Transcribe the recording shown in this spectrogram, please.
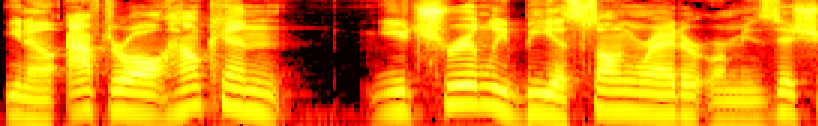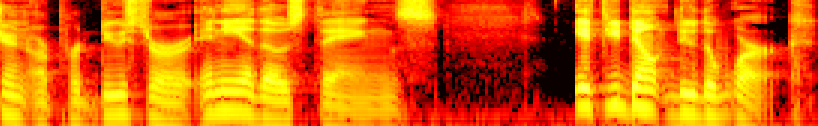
You know, after all, how can you truly be a songwriter or musician or producer or any of those things if you don't do the work.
